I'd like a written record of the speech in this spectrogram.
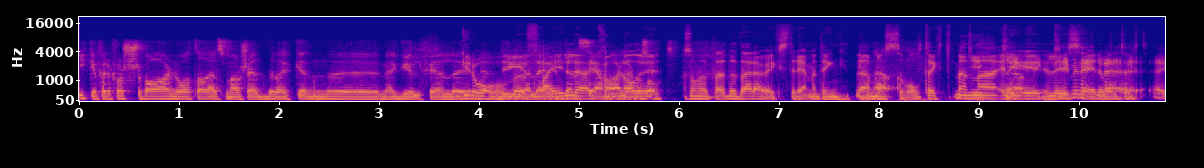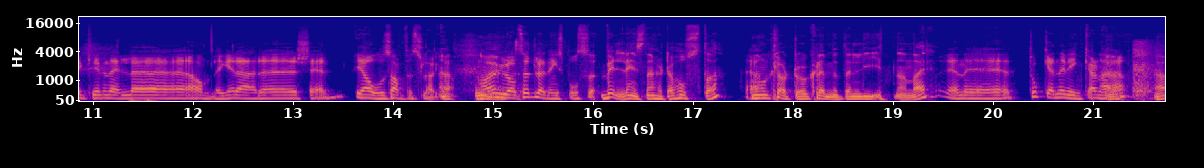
Ikke for å forsvare noe av det som har skjedd, verken eh, med Gylfi eller Grove Mendy eller feil kan Benzema eller noe sånt. sånn dette, dette er jo ekstreme ting. Det er Ja. massevoldtekt. Men, eh, eller, serievoldtekt. kriminelle handlinger er, eh, skjer i alle samfunnslag. Ja. Nå er- Uansett lønningspose. Veldig lenge siden jeg hørte deg hoste. Noen klarte å klemme ut en liten en der. En i, tok en i vinkelen her, ja. Ja.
